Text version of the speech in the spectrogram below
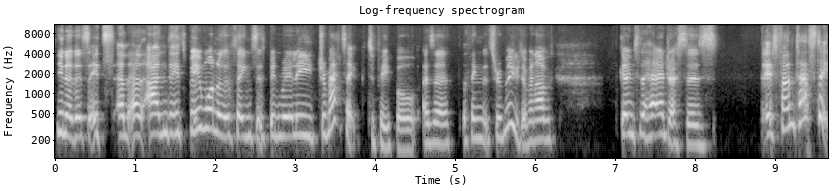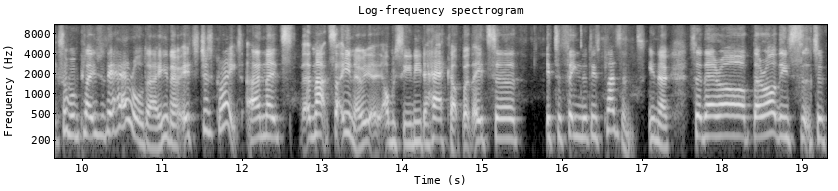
you know, there's, it's, and, and it's been one of the things that's been really dramatic to people as a, a thing that's removed. I mean, I was going to the hairdressers it's fantastic. Someone plays with your hair all day. You know, it's just great, and it's and that's you know, obviously you need a haircut, but it's a it's a thing that is pleasant you know. So there are there are these sorts of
